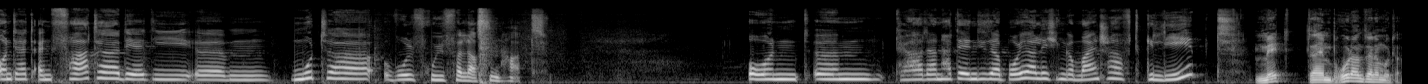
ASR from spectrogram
und der hat einen Vater, der die ähm, Mutter wohl früh verlassen hat. Und ähm, ja, dann hat er in dieser bäuerlichen Gemeinschaft gelebt Mit seinem Bruder und seiner Mutter.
